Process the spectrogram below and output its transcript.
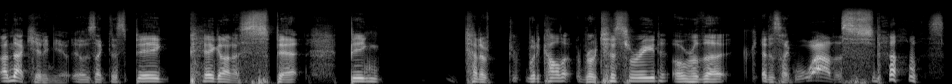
I'm not kidding you. It was like this big pig on a spit being kind of, what do you call it? Rotisserie over the, and it's like, wow, the smell was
